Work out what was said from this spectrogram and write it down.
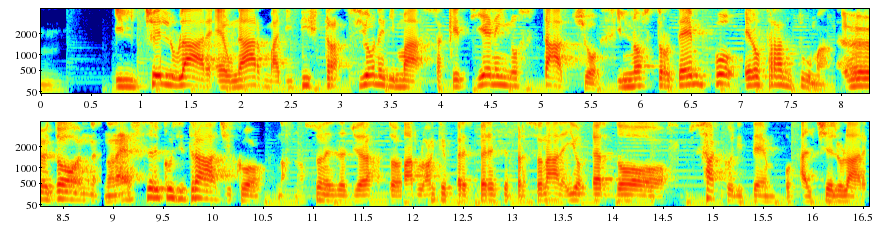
Mm. Il cellulare è un'arma di distrazione di massa che tiene in ostaggio il nostro tempo e lo frantuma. Eh, Don, non essere così tragico. No, non sono esagerato. Parlo anche per esperienze personali. Io perdo un sacco di tempo al cellulare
